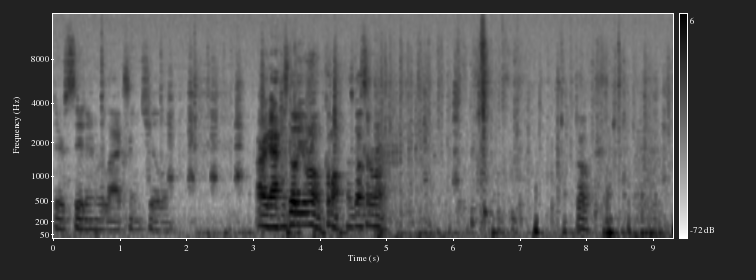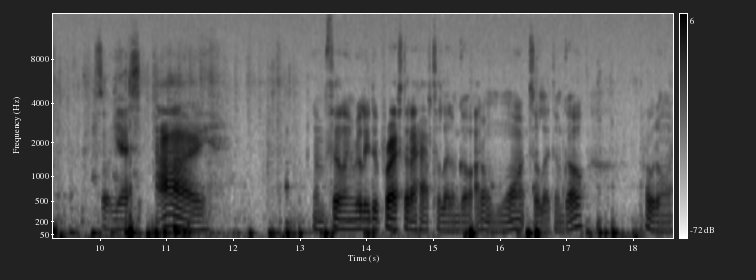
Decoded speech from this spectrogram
They're sitting, relaxing, chilling. All right, guys. Let's go to your room. Come on. Let's go to the room. Go. So, yes, I I'm feeling really depressed that I have to let them go. I don't want to let them go. Hold on.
